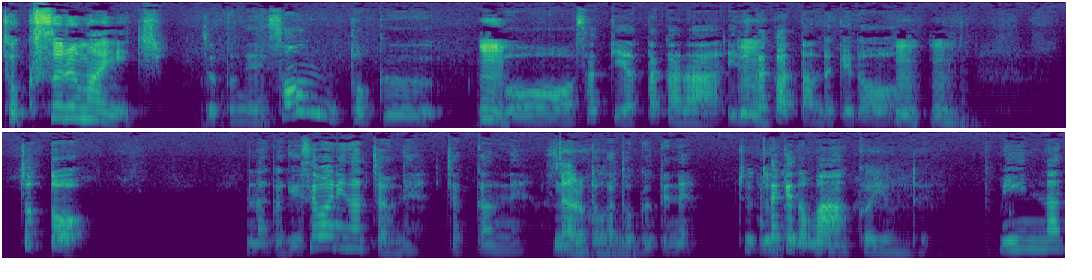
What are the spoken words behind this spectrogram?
得する毎日。ちょっとね損得をさっきやったから入れたかったんだけど、うん。うんちょっとなんか下世話になっちゃうね。若干ね。損とか得ってね。ちょっとだけどまあみんな違っ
